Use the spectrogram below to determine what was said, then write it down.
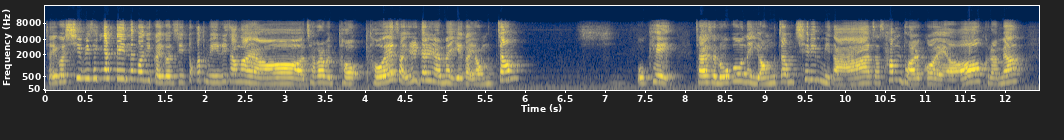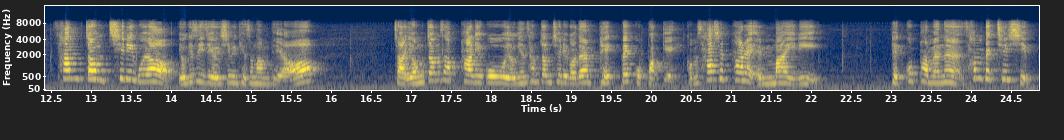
자 이거 10이 생략돼 있는 거니까 이거 지 똑같으면 1이잖아요. 자 그러면 더, 더해서 1 되려면 얘가 0. 오케이. 자 그래서 로고는 0.7입니다. 자 3 더할 거예요. 그러면 3.7이고요. 여기서 이제 열심히 계산하면 돼요. 자 0.48이고 여기는 3.7이거든. 100, 100 곱할게 그럼 48의 n마일이 100 곱하면은 370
